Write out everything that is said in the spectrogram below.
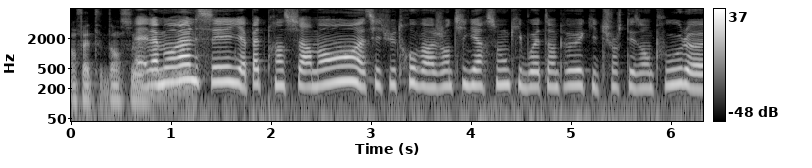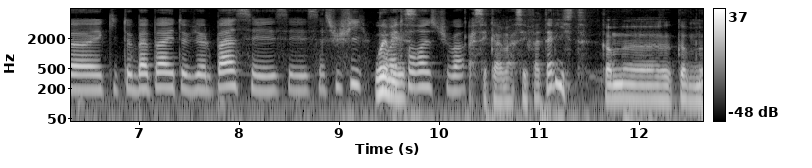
en fait, dans ce... La morale, c'est, il n'y a pas de prince charmant. Si tu trouves un gentil garçon qui boite un peu et qui te change tes ampoules, euh, et qui te bat pas et te viole pas, c'est, ça suffit pour être heureuse, tu vois. Ah, c'est quand même assez fataliste, comme... Euh, comme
